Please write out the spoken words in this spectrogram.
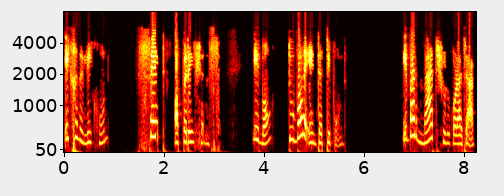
এখানে লিখুন সেট অপারেশনস এবং দুবার Enter টিপুন। এবার ম্যাথ শুরু করা যাক।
